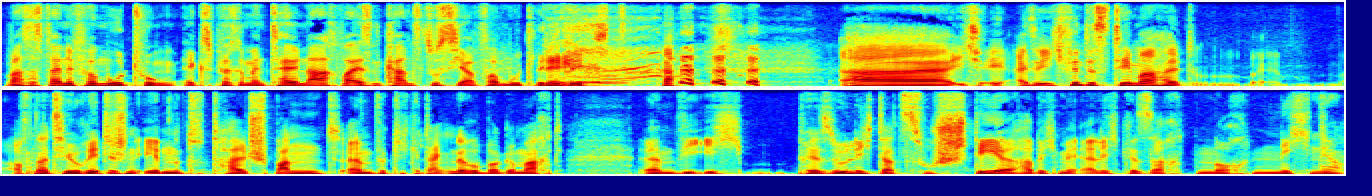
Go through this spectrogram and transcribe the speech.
Was ist deine Vermutung? Experimentell nachweisen kannst du es ja vermutlich nicht. Äh, ich, also ich finde das Thema halt äh, auf einer theoretischen Ebene total spannend, ähm, wirklich Gedanken darüber gemacht. Ähm, wie ich persönlich dazu stehe, habe ich mir ehrlich gesagt noch nicht. Ja.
